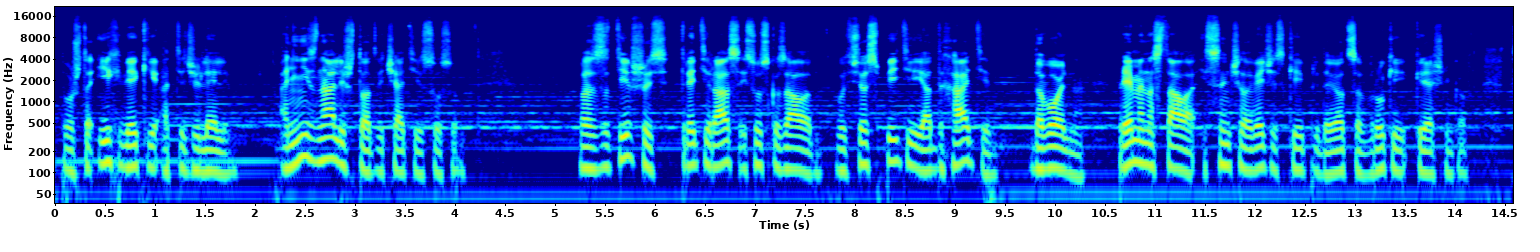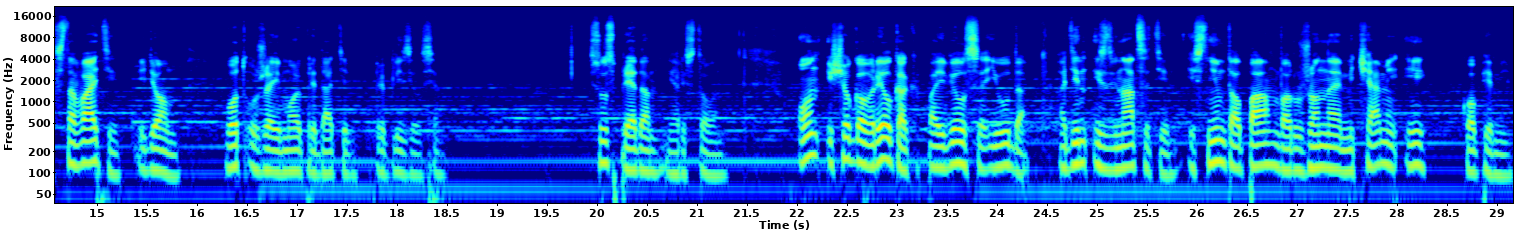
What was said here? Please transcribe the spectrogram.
потому что их веки оттяжелели. Они не знали, что отвечать Иисусу. Возвратившись в третий раз, Иисус сказал им, «Вы все спите и отдыхаете? Довольно. Время настало, и Сын Человеческий предается в руки грешников. Вставайте, идем. Вот уже и мой предатель приблизился». Иисус предан и арестован. Он еще говорил, как появился Иуда, один из двенадцати, и с ним толпа, вооруженная мечами и копьями.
